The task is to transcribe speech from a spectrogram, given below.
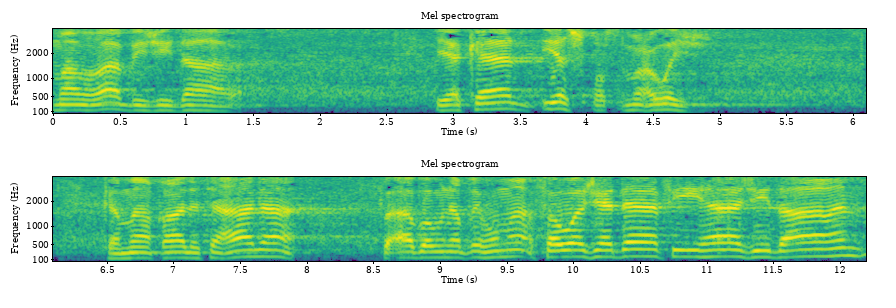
مر بجدار. يكاد يسقط معوج كما قال تعالى فأبوا نظرهما فوجدا فيها جدارا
